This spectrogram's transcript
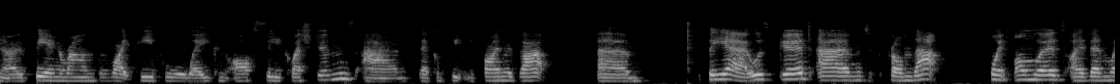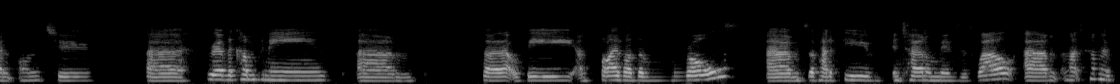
know, being around the right people where you can ask silly questions and they're completely fine with that. Um, but yeah, it was good. And from that point onwards, I then went on to uh, three other companies. Um, so that would be and five other roles. Um, so I've had a few internal moves as well, um, and that's kind of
